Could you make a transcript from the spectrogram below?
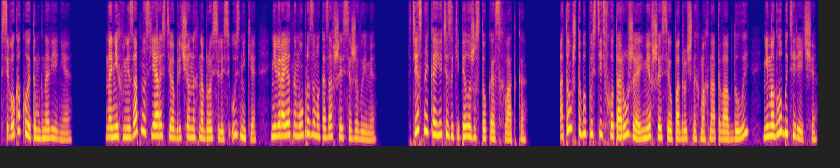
всего какое-то мгновение. На них внезапно с яростью обреченных набросились узники, невероятным образом оказавшиеся живыми. В тесной каюте закипела жестокая схватка. О том, чтобы пустить в ход оружие, имевшееся у подручных Мохнатого Абдулы, не могло быть и речи.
